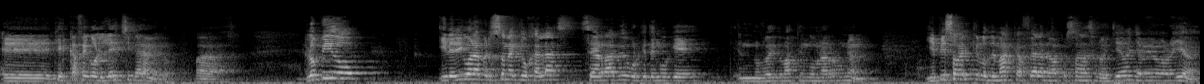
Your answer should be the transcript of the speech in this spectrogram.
eh, que es café con leche y caramelo. Lo pido y le digo a la persona que ojalá sea rápido porque tengo que, en un ratito más tengo una reunión. Y empiezo a ver que los demás cafés a las demás personas se los llevan y a mí no me lo llevan.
